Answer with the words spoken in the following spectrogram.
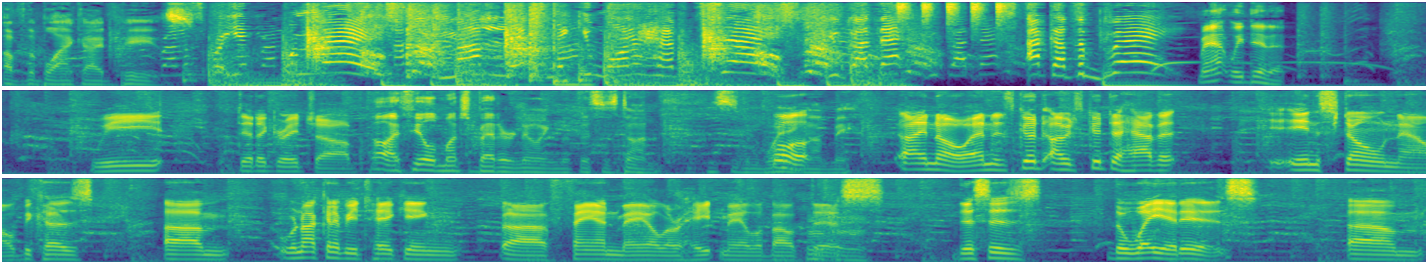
of the Black Eyed Peas. Spray it with me. My lips make you wanna have a taste. You got that? I got the bass. Matt, we did it. We did a great job. Oh, I feel much better knowing that this is done. This has been weighing Well, on me. I know, and it's good. uh, It's good to have it in stone now because um, we're not going to be taking uh, fan mail or hate mail about this. This is the way it is. Um,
